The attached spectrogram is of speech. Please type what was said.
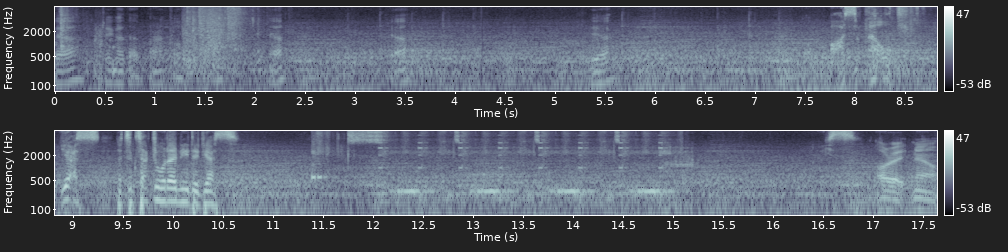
Yeah, take out that barnacle. Yeah. Yeah. Yeah. Awesome health. Yes, that's exactly what I needed. Yes. Nice. All right, now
